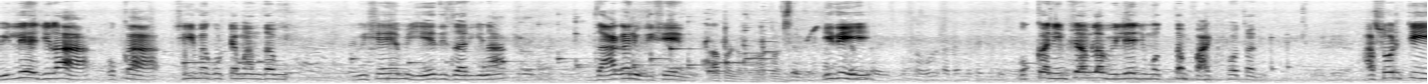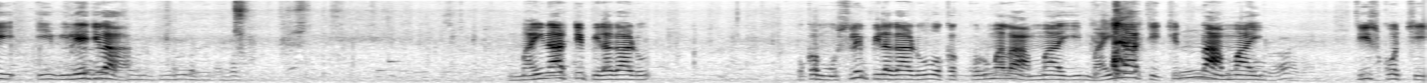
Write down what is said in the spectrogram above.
విలేజ్లా ఒక చీమగుట్టె మందం విషయం ఏది జరిగినా దాగని విషయం. ఇది ఒక్క నిమిషంలో విలేజ్ మొత్తం పాకిపోతుంది. అసొంటి ఈ విలేజ్లా మైనార్టీ పిల్లగాడు ఒక ముస్లిం పిల్లగాడు ఒక కుర్మల అమ్మాయి మైనార్టీ చిన్న అమ్మాయి తీసుకొచ్చి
